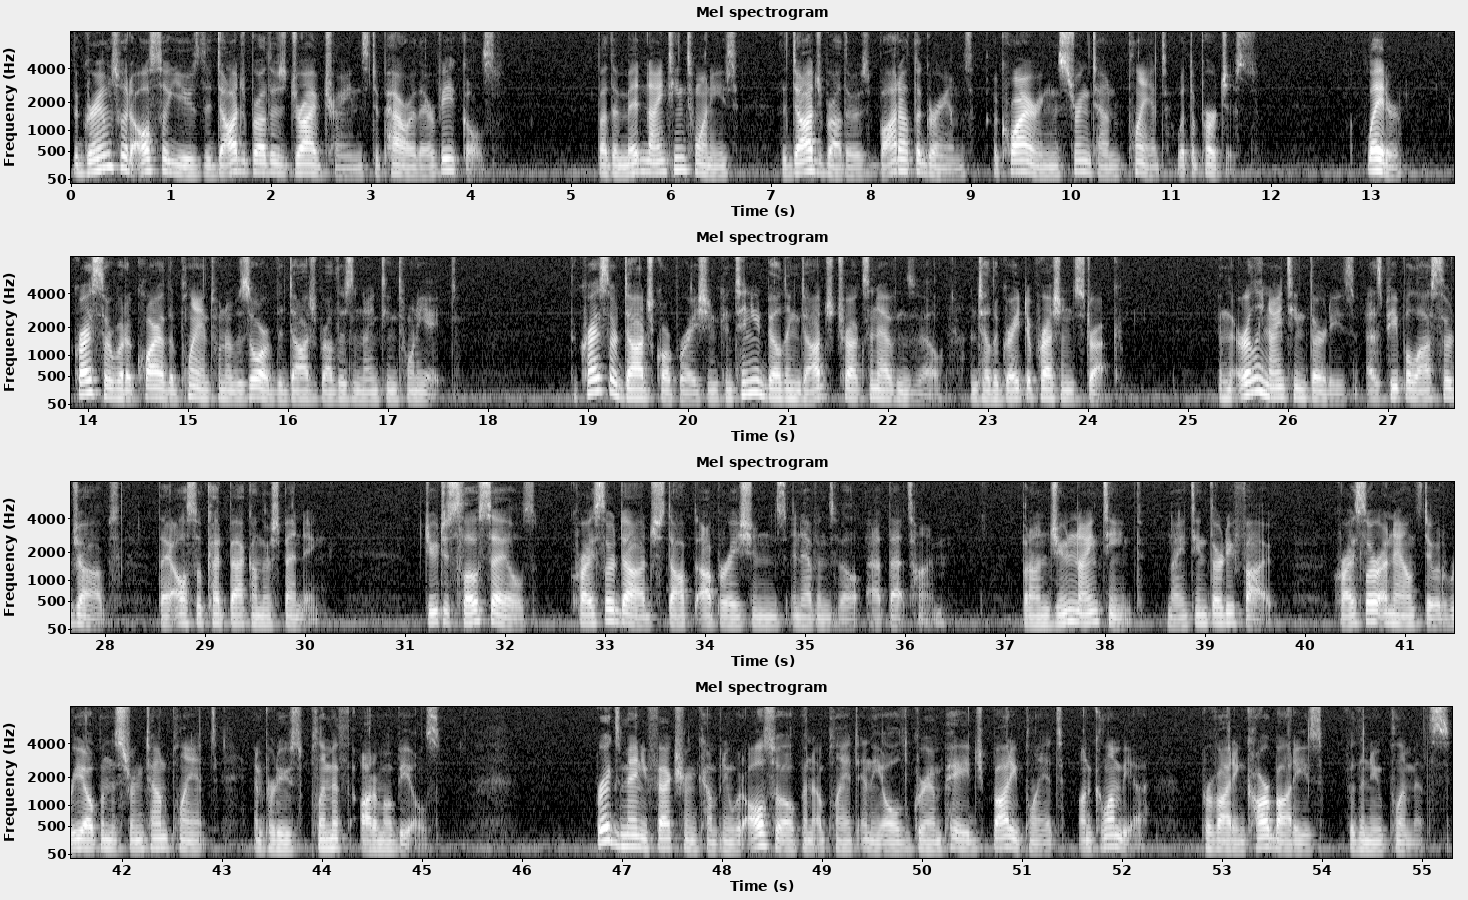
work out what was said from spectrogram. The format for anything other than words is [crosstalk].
The Grahams would also use the Dodge Brothers drivetrains to power their vehicles. By the mid 1920s, the Dodge brothers bought out the Grahams, acquiring the Stringtown plant with the purchase. Later, Chrysler would acquire the plant when absorbed the Dodge brothers in 1928. The Chrysler Dodge Corporation continued building Dodge trucks in Evansville until the Great Depression struck. In the early 1930s, as people lost their jobs, they also cut back on their spending. Due to slow sales, Chrysler Dodge stopped operations in Evansville at that time but on June 19, 1935, Chrysler announced it would reopen the Stringtown plant and produce Plymouth automobiles. Briggs Manufacturing Company would also open a plant in the old Graham-Paige body plant on Columbia, providing car bodies for the new Plymouths.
